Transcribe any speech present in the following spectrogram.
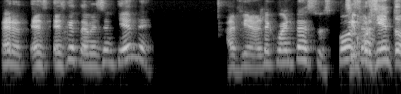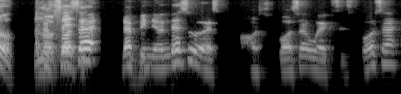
Pero es, es, que también se entiende. Al final de cuentas, su esposa. 100%. No su esposa, la opinión de su esposa o ex esposa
